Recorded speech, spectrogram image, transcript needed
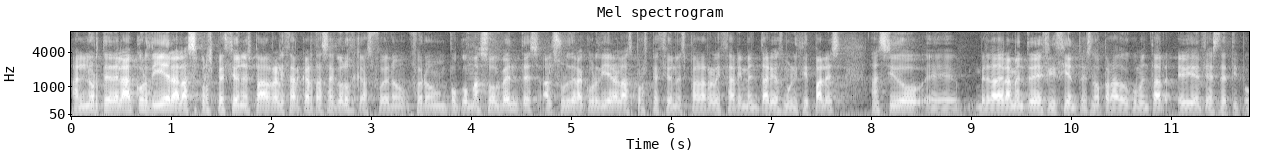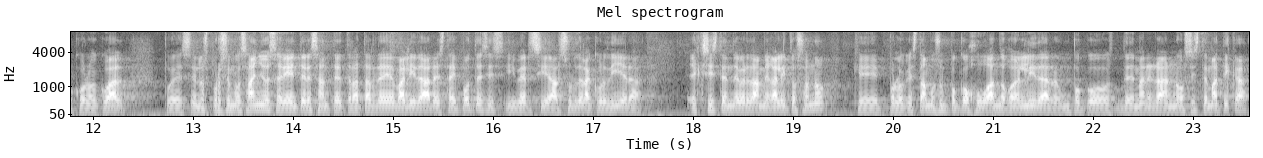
Al norte de la cordillera las prospecciones para realizar cartas ecológicas fueron, fueron un poco más solventes, al sur de la cordillera las prospecciones para realizar inventarios municipales han sido eh, verdaderamente deficientes ¿no? para documentar evidencias de este tipo, con lo cual pues, en los próximos años sería interesante tratar de validar esta hipótesis y ver si al sur de la cordillera existen de verdad megalitos o no, que por lo que estamos un poco jugando con el líder, un poco de manera no sistemática,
